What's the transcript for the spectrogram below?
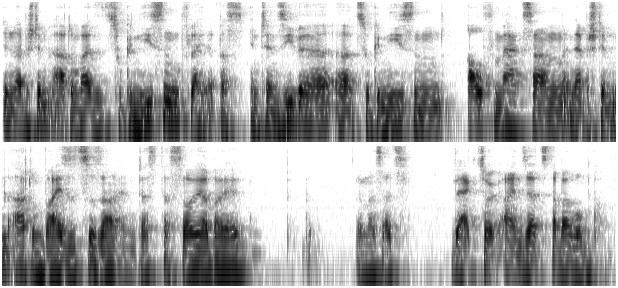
in einer bestimmten Art und Weise zu genießen, vielleicht etwas intensiver äh, zu genießen, aufmerksam in einer bestimmten Art und Weise zu sein. Das, das soll ja bei, wenn man es als Werkzeug einsetzt, dabei rumkommen.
